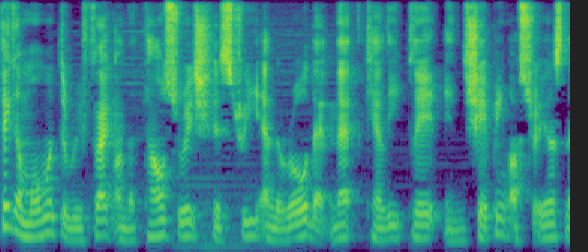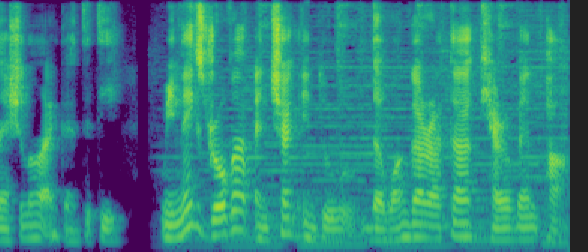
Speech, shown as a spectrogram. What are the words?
take a moment to reflect on the town's rich history and the role that Ned Kelly played in shaping Australia's national identity. We next drove up and checked into the Wangaratta Caravan Park.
